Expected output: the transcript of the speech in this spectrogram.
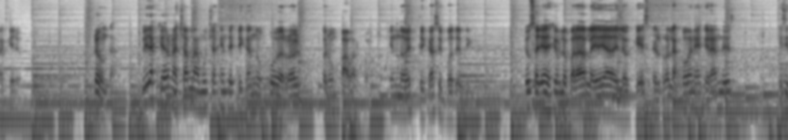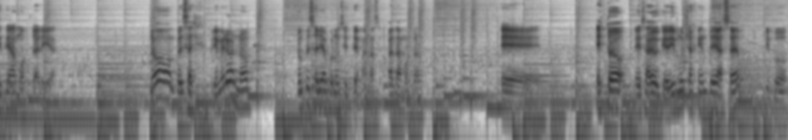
Vaquero. Pregunta. Tuvieras que dar una charla a mucha gente explicando un juego de rol con un PowerPoint, siendo este caso hipotético. ¿Qué usarías de ejemplo para dar la idea de lo que es el rol a jóvenes, grandes? ¿Qué sistema mostraría? No empezaría. Primero, no no empezaría por un sistema, no hace falta mostrar. Eh, esto es algo que vi mucha gente hacer, tipo,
